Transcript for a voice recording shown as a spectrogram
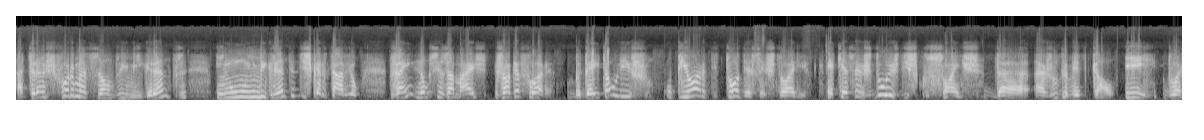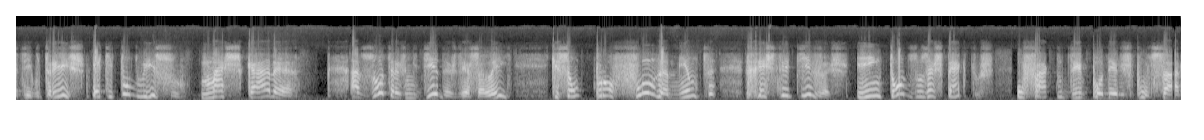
a transformação do imigrante em um imigrante descartável. Vem, não precisa mais, joga fora, deita ao lixo. O pior de toda essa história é que essas duas discussões da ajuda medical e do artigo 3 é que tudo isso mascara as outras medidas dessa lei que são profundamente restritivas e em todos os aspectos. O facto de poder expulsar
